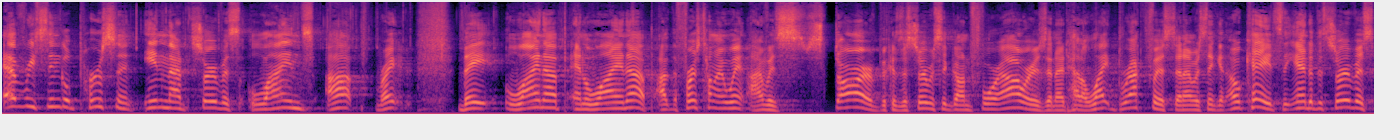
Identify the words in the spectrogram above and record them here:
Every single person in that service lines up, right? They line up and line up. Uh, the first time I went, I was starved because the service had gone four hours and I'd had a light breakfast. And I was thinking, okay, it's the end of the service.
